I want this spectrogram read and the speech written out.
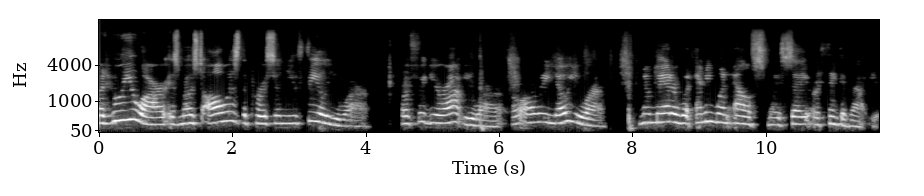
but who you are is most always the person you feel you are or figure out you are or already know you are, no matter what anyone else may say or think about you.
